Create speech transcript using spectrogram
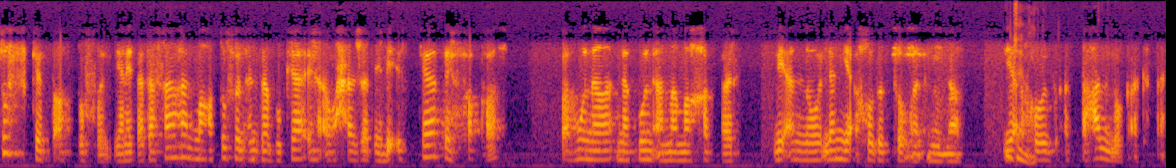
تسكت الطفل يعني تتفاعل مع الطفل عند بكائه أو حاجته باسكاته فقط فهنا نكون أمام خطر لأنه لن يأخذ الطمانينه ياخذ جميل. التعلق أكثر.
